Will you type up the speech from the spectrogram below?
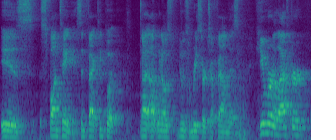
is spontaneous. In fact, he put I, I, when I was doing some research, I found this humor and laughter.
